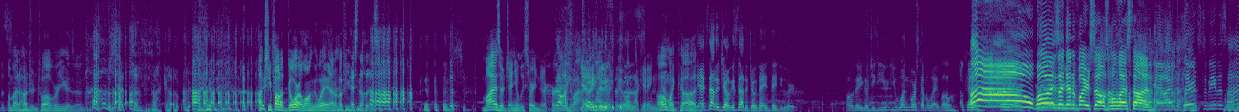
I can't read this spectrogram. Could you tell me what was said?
This I'm at 112. Where are you guys at? Shut the fuck up. I actually found a door along the way. I don't know if you guys know this. My eyes are genuinely starting to hurt. No, I- Wow, Yeah, I dude, really this do. I'm not kidding. oh my god. Yeah, it's not a joke. It's not a joke. They, they do hurt. Oh, there you go, Gigi. You you one more step away, Bo. okay. Oh, We're boys, we're here. identify yourselves one last time. Okay, I have the clearance to be this high.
